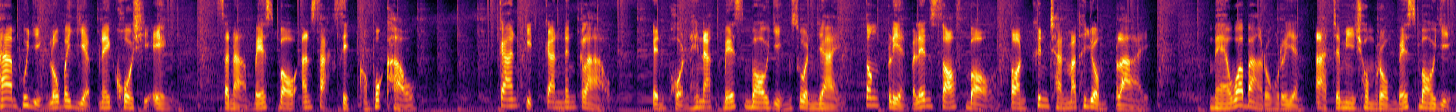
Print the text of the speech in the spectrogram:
ห้ามผู้หญิงลงไปเหยียบในโคชิเอง สนามเบสบอลอันศักดิ์สิทธิ์ของพวกเขา การกีดกันดังกล่าว เป็นผลให้นักเบสบอลหญิงส่วนใหญ่ต้องเปลี่ยนไปเล่นซอฟต์บอลตอนขึ้นชั้นมัธยมปลาย แม้ว่าบางโรงเรียนอาจจะมีชมรมเบสบอลหญิง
